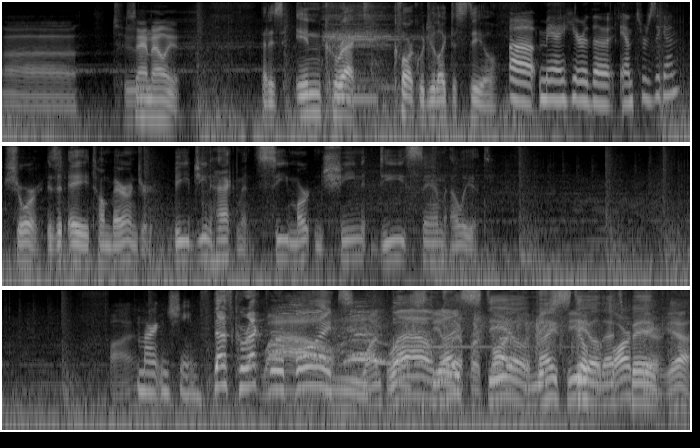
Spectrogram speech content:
Uh, two. Sam Elliott. That is incorrect. Clarke, would you like to steal? Uh, may I hear the answers again? Sure. Is it A. Tom Berenger, B. Gene Hackman, C. Martin Sheen, D. Sam Elliott? Five. Martin Sheen. That's correct for a point. One point Wow, steal nice steal. Clarke. A big Nice steal steal. That's Clarke big. there, Yeah.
